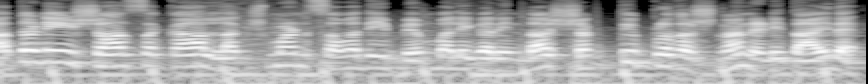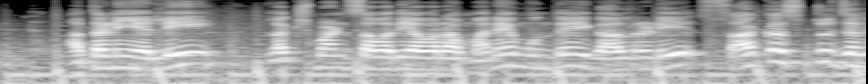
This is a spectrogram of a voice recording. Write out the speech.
ಅಥಣಿ ಶಾಸಕ ಲಕ್ಷ್ಮಣ್ ಸವದಿ ಬೆಂಬಲಿಗರಿಂದ ಶಕ್ತಿ ಪ್ರದರ್ಶನ ನಡೀತಾ ಇದೆ. ಅಥಣಿಯಲ್ಲಿ ಲಕ್ಷ್ಮಣ್ ಸವದಿ ಅವರ ಮನೆ ಮುಂದೆ ಈಗ ಆಲ್ರೆಡಿ ಸಾಕಷ್ಟು ಜನ,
